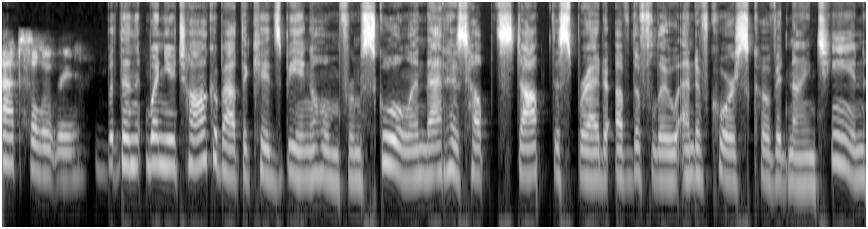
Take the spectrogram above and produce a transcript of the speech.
Absolutely. But then when you talk about the kids being home from school, and that has helped stop the spread of the flu and, of course, COVID 19,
